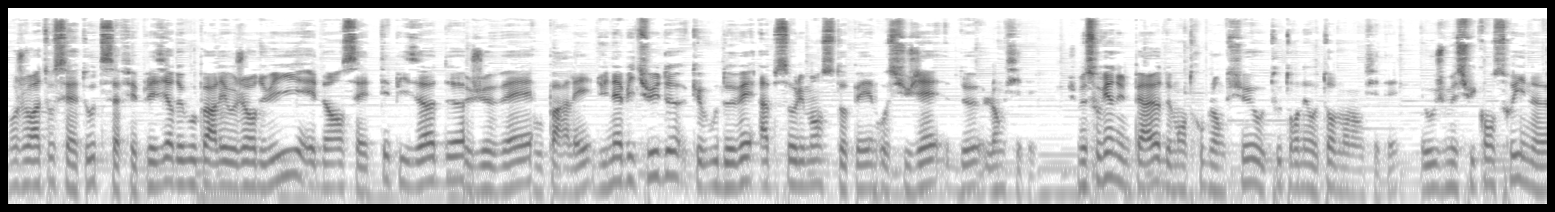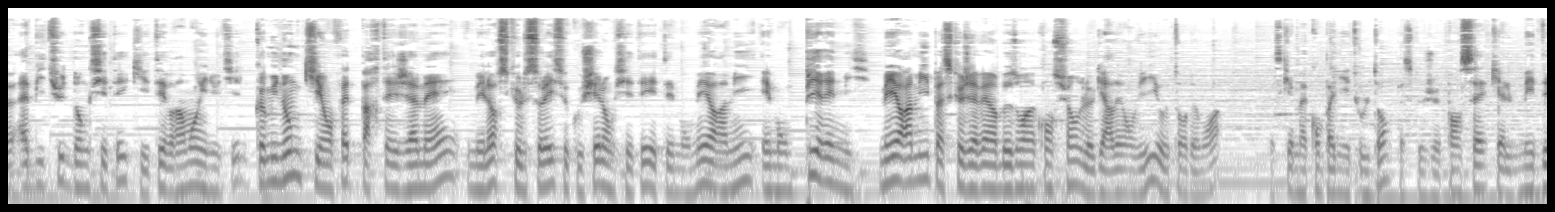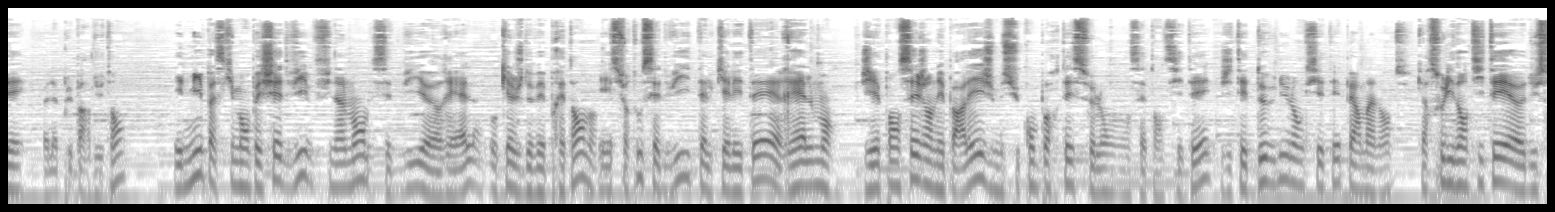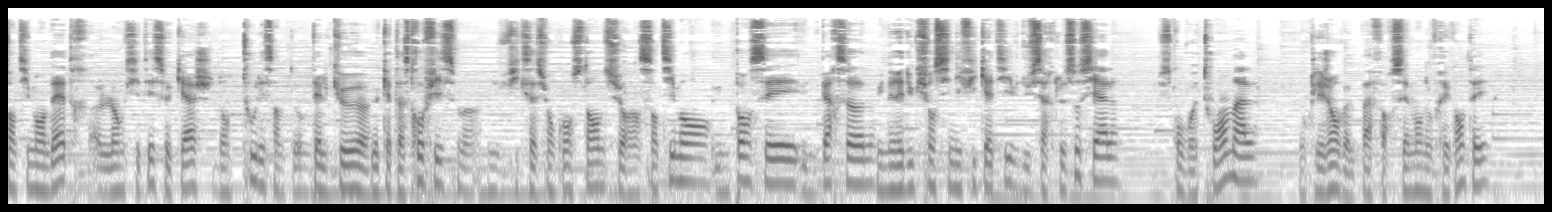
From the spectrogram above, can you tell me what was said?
Bonjour à tous et à toutes, ça fait plaisir de vous parler aujourd'hui et dans cet épisode je vais vous parler d'une habitude que vous devez absolument stopper au sujet de l'anxiété. Je me souviens d'une période de mon trouble anxieux où tout tournait autour de mon anxiété et où je me suis construit une habitude d'anxiété qui était vraiment inutile, comme une ombre qui en fait partait jamais, mais lorsque le soleil se couchait, l'anxiété était mon meilleur ami et mon pire ennemi. Meilleur ami parce que j'avais un besoin inconscient de le garder en vie autour de moi, parce qu'elle m'accompagnait tout le temps, parce que je pensais qu'elle m'aidait la plupart du temps. Ennemi parce qu'il m'empêchait de vivre finalement cette vie euh, réelle auquel je devais prétendre, et surtout cette vie telle qu'elle était réellement. J'y ai pensé, j'en ai parlé, je me suis comporté selon cette anxiété. J'étais devenu l'anxiété permanente. Car sous l'identité euh, du sentiment d'être, l'anxiété se cache dans tous les symptômes, tels que euh, le catastrophisme, une fixation constante sur un sentiment, une pensée, une personne, une réduction significative du cercle social, puisqu'on voit tout en mal, donc les gens veulent pas forcément nous fréquenter.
